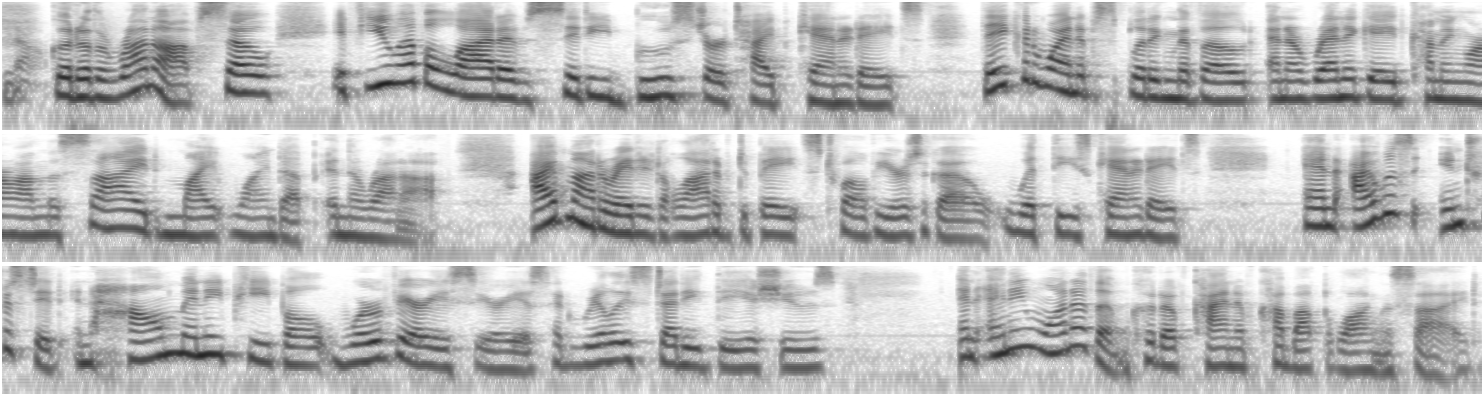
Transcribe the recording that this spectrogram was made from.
no. go to the runoff so if you have a lot of city booster type candidates they could wind up splitting the vote and a renegade coming around the side might wind up in the runoff i moderated a lot of debates 12 years ago with these candidates and I was interested in how many people were very serious, had really studied the issues, and any one of them could have kind of come up along the side.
